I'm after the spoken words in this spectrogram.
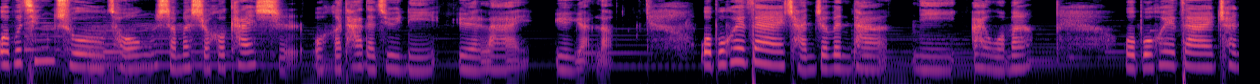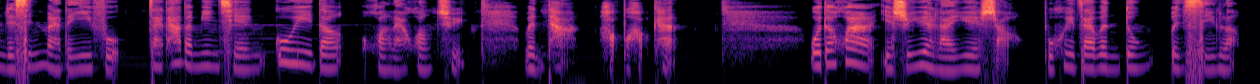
我不清楚从什么时候开始，我和他的距离越来越远了。我不会再缠着问他：“你爱我吗？”我不会再穿着新买的衣服，在他的面前故意的晃来晃去，问他好不好看。我的话也是越来越少，不会再问东问西了，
